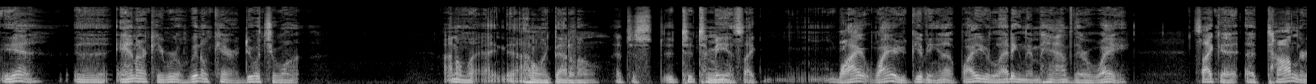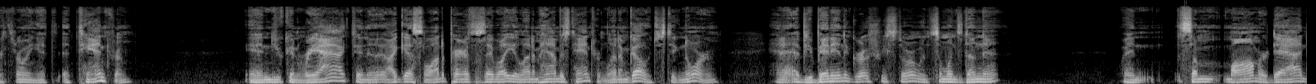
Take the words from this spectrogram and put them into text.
yeah, uh, anarchy rules. We don't care. Do what you want. I don't like. I don't like that at all. That just to, to me, it's like, why why are you giving up? Why are you letting them have their way? It's like a, a toddler throwing a, a, tantrum, and you can react. And uh, I guess a lot of parents will say, "Well, you let him have his tantrum, let him go, just ignore him." And have you been in a grocery store when someone's done that? When some mom or dad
